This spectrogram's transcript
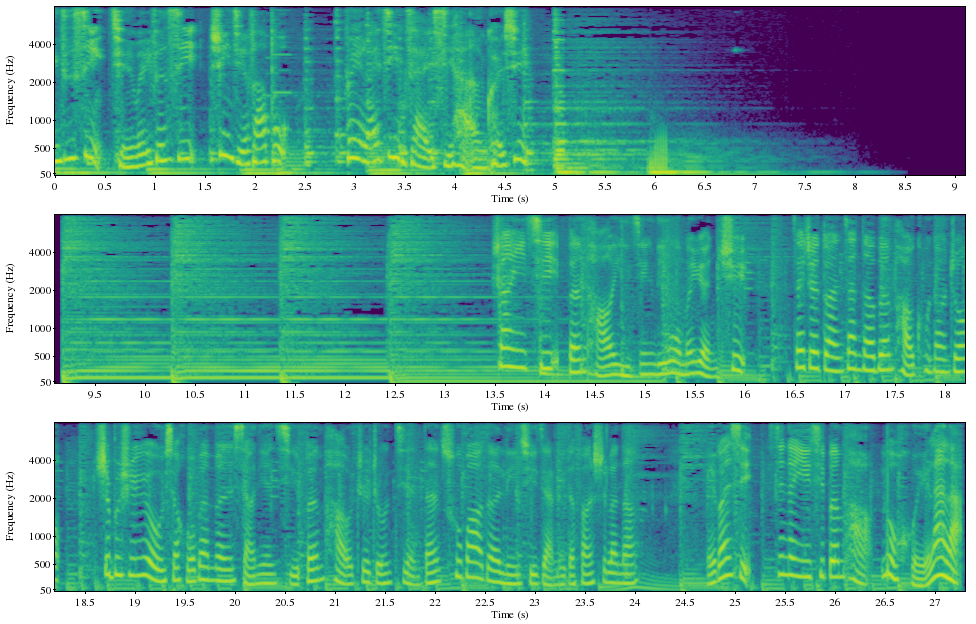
新资讯，权威分析，迅捷发布，未来尽在西海岸快讯。上一期奔跑已经离我们远去，在这短暂的奔跑空当中，是不是又有小伙伴们想念起奔跑这种简单粗暴的领取奖励的方式了呢？没关系，新的一期奔跑又回来了。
